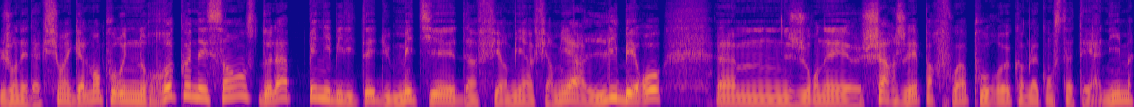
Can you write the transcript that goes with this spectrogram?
Journée d'action également pour une reconnaissance de la pénibilité du métier d'infirmier, infirmière libéraux. Euh, journée chargée parfois pour eux, comme l'a constaté à Nîmes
